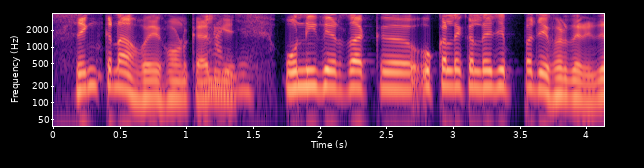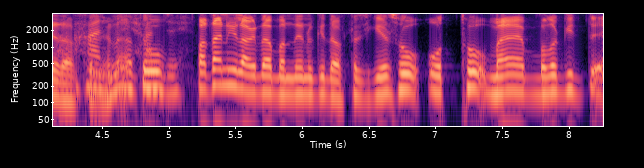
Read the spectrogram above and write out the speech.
ਸਿੰਕ ਨਾ ਹੋਏ ਹੋਣ ਕਹਿ ਲਈਏ ਉਨੀ ਦੇਰ ਤੱਕ ਉਹ ਕੱਲੇ ਕੱਲੇ ਜੇ ਭਜੇ ਫਿਰਦੇ ਰਹਿੰਦੇ ਦਫ਼ਤਰ 'ਚ ਨਾ? ਤੋਂ ਪਤਾ ਨਹੀਂ ਲੱਗਦਾ ਬੰਦੇ ਨੂੰ ਕਿ ਦਫ਼ਤਰ 'ਚ ਕੀ ਸੋ ਉੱਥੋਂ ਮੈਂ ਮਤਲਬ ਕਿ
